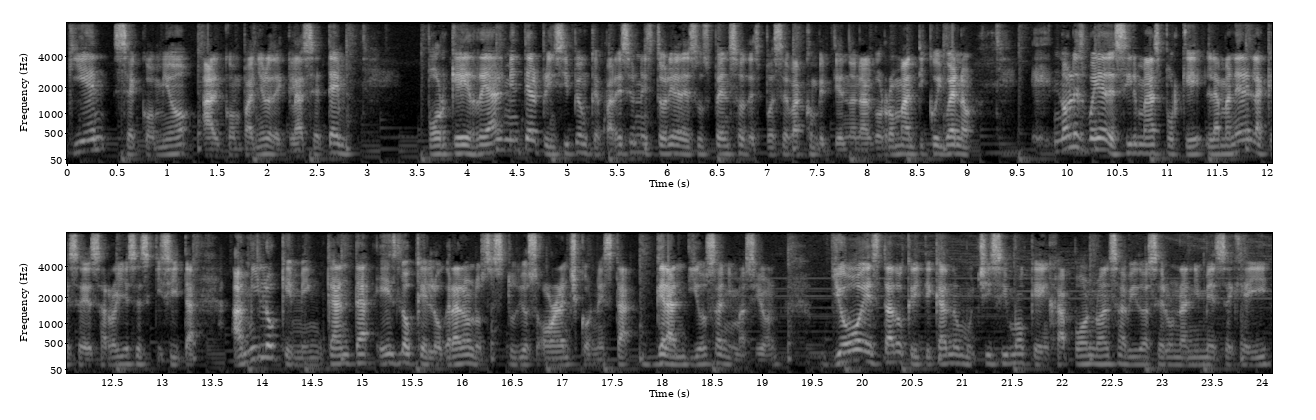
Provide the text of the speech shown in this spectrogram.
quién se comió al compañero de clase Tem. Porque realmente al principio, aunque parece una historia de suspenso, después se va convirtiendo en algo romántico. Y bueno, eh, no les voy a decir más porque la manera en la que se desarrolla es exquisita. A mí lo que me encanta es lo que lograron los estudios Orange con esta grandiosa animación. Yo he estado criticando muchísimo que en Japón no han sabido hacer un anime CGI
